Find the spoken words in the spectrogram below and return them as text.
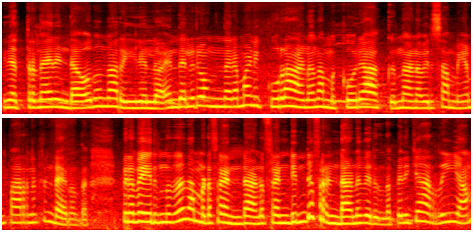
ഇനി എത്ര നേരം ഉണ്ടാവുമെന്നൊന്നും അറിയില്ലല്ലോ. എന്തായാലും ഒരു ഒന്നര മണിക്കൂറാണ് നമുക്ക് ഒരാൾക്കെന്നാണ് അവർ സമയം പറഞ്ഞിട്ടുണ്ടായിരുന്നത്. പിന്നെ വരുന്നത് നമ്മുടെ ഫ്രണ്ടാണ് ഫ്രണ്ടിന്റെ ഫ്രണ്ടാണ് വരുന്നത്. അപ്പോൾ എനിക്കറിയാം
